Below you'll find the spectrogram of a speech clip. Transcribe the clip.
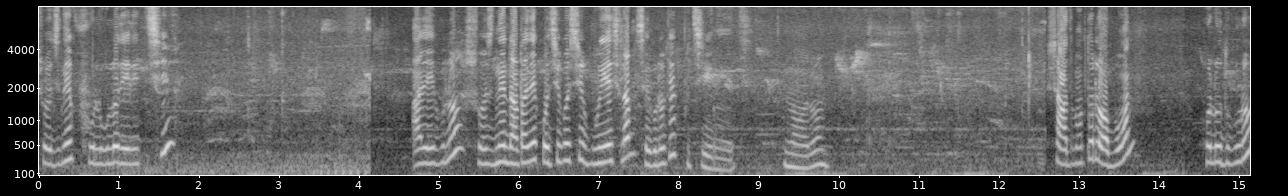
সজনে ফুলগুলো দিয়ে দিচ্ছি। আর এগুলো সজনে ডাঁটা যে কচি কচি গুঁড়িয়েছিলাম সেগুলোকে কুচিয়ে নিয়েছি। নরম। স্বাদ মতো লবণ হলুদ গুঁড়ো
